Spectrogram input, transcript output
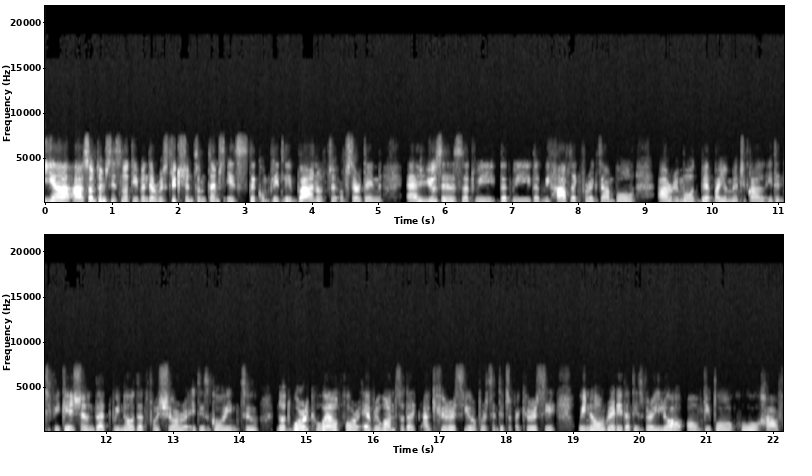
yeah, uh, sometimes it's not even the restriction. Sometimes it's the completely ban of, of certain uh, uses that we that we that we have. Like for example, uh, remote bi- biometrical identification that we know that for sure it is going to not work well for everyone. So that accuracy or percentage of accuracy we know already that is very low on people who have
